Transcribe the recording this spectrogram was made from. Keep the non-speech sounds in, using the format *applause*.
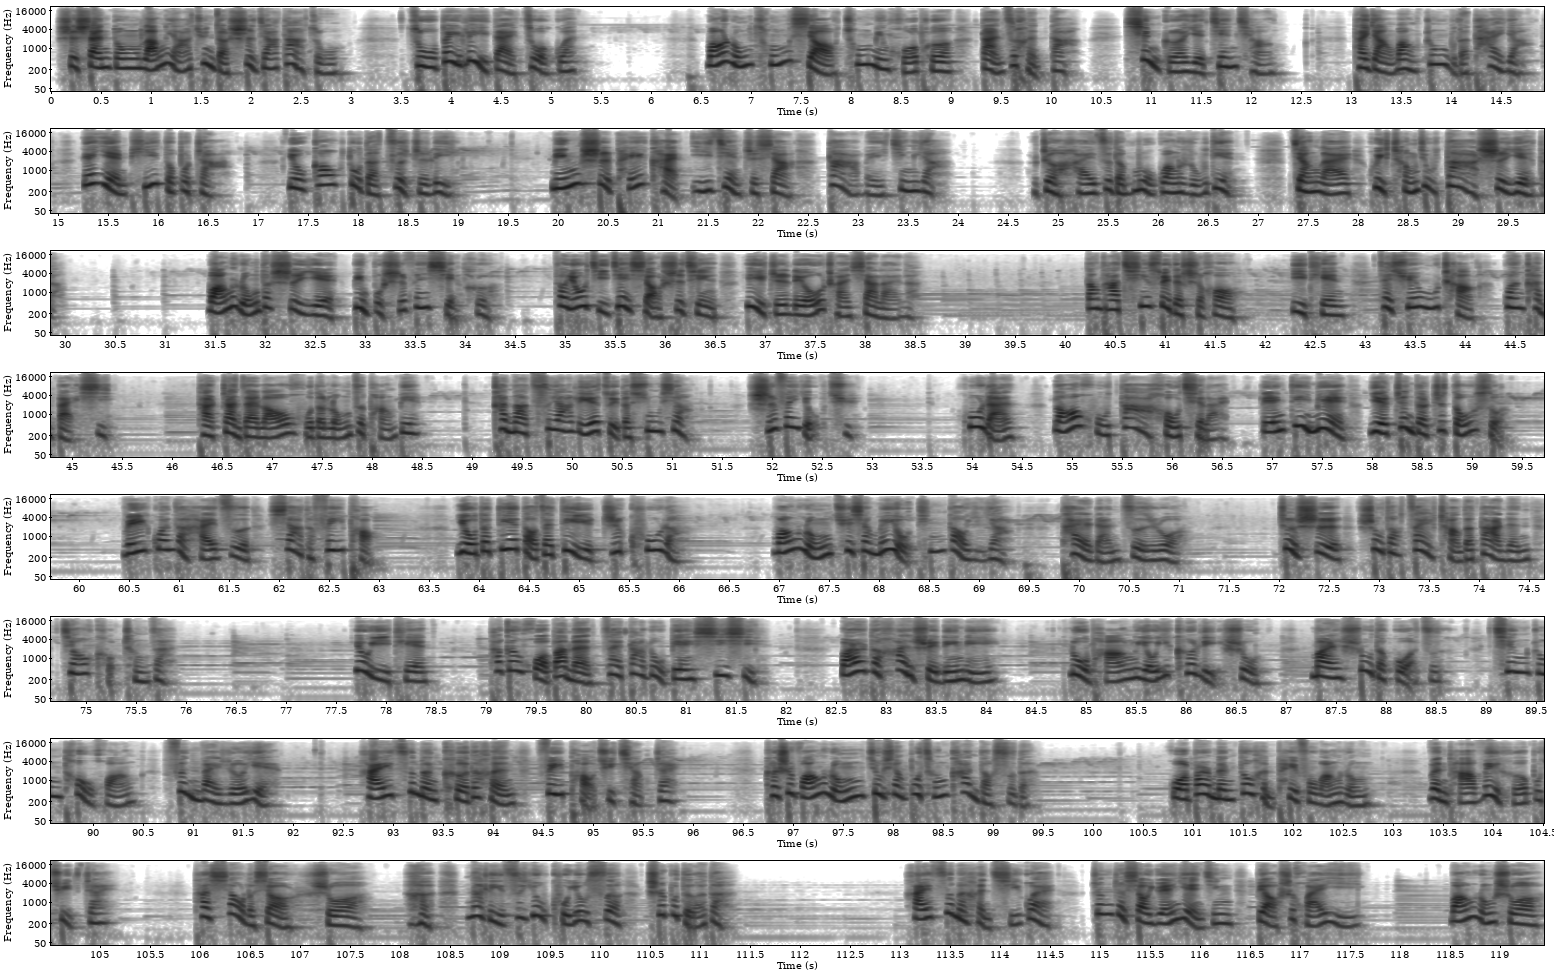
是山东琅琊郡的世家大族，祖辈历代做官。王戎从小聪明活泼，胆子很大，性格也坚强。他仰望中午的太阳，连眼皮都不眨。有高度的自制力，名士裴楷一见之下大为惊讶。这孩子的目光如电，将来会成就大事业的。王戎的事业并不十分显赫，倒有几件小事情一直流传下来了。当他七岁的时候，一天在宣武场观看百戏。他站在老虎的笼子旁边，看那呲牙咧嘴的凶相，十分有趣。忽然，老虎大吼起来，连地面也震得直抖擞。围观的孩子吓得飞跑，有的跌倒在地直哭嚷。王戎却像没有听到一样，泰然自若。这事受到在场的大人交口称赞。又一天，他跟伙伴们在大路边嬉戏，玩得汗水淋漓。路旁有一棵李树，满树的果子，青中透黄，分外惹眼。孩子们渴得很，非跑去抢摘。可是王戎就像不曾看到似的。伙伴们都很佩服王戎，问他为何不去摘。他笑了笑说：“ *laughs* 那李子又苦又涩，吃不得的。”孩子们很奇怪，睁着小圆眼睛表示怀疑。王蓉说：“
